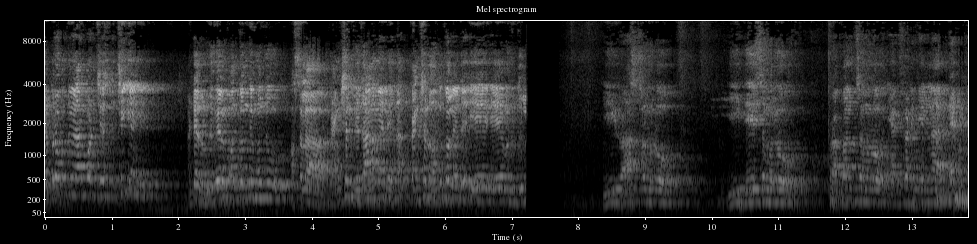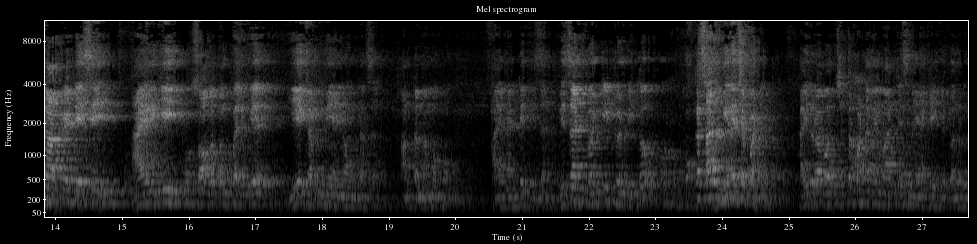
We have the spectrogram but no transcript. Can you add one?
ఏ ప్రభుత్వం ఏర్పాటు చేస్తే చెయ్యండి. అంటే రెండు వేల పంతొమ్మిది ముందు అసలు పెన్షన్ విధానమే లేదా? పెన్షన్ అందుకోలేదా? ఏ ఏ వృద్ధులు? ఈ రాష్ట్రంలో ఈ దేశంలో ప్రపంచంలో ఎక్కడికి వెళ్ళినా రెడ్ కార్పెట్ వేసి ఆయనకి స్వాగతం పలికే ఏ కంపెనీ అయినా ఉంటుంది సార్. అంత నమ్మకం. ఆయన అంటే విజన్. విజన్ ట్వంటీ ట్వంటీతో ఒక్కసారి మీరే చెప్పండి. హైదరాబాద్ చిత్రపటమే మార్చేసిన ఏకైక గనుడు.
